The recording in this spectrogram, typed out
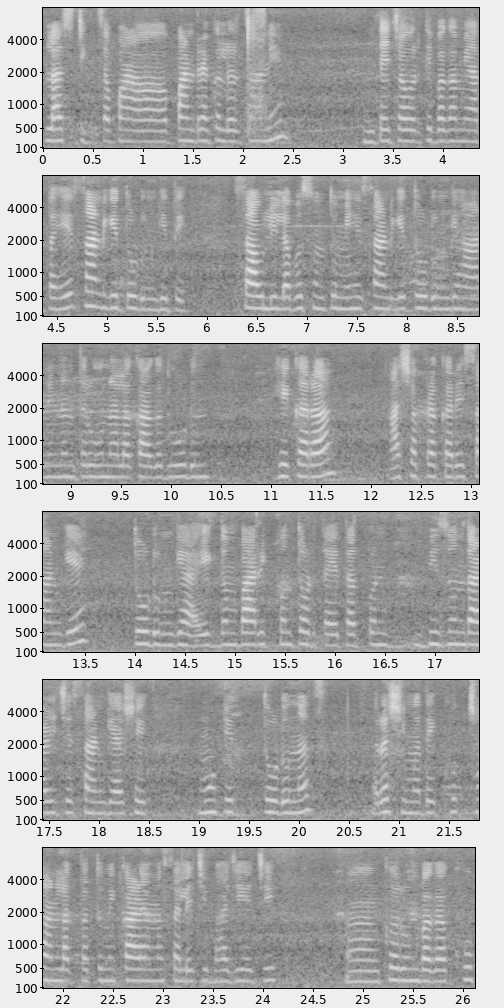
प्लास्टिकचा पा पांढऱ्या कलरचा आणि त्याच्यावरती बघा मी आता हे सांडगे तोडून घेते. सावलीला बसून तुम्ही हे सांडगे तोडून घ्या आणि नंतर उन्हाला कागद ओढून हे करा. अशा प्रकारे सांडगे तोडून घ्या. एकदम बारीक पण तोडता येतात पण भिजून डाळीचे सांडगे असे मोठे तोडूनच रशीमध्ये खूप छान लागतात. तुम्ही काळ्या मसाल्याची भाजी याची करून बघा खूप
